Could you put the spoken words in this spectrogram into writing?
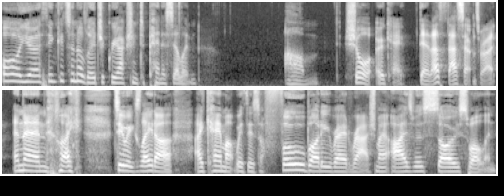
oh, yeah, I think it's an allergic reaction to penicillin. Um, sure, okay yeah, that's that sounds right. And then like two weeks later, I came up with this full body red rash. My eyes were so swollen,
